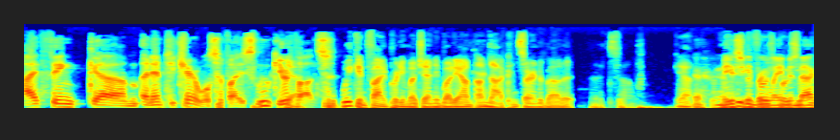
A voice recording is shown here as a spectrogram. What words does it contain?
I think um, an empty chair will suffice. Luke, your Yeah. thoughts? We can find pretty much anybody. I'm, I'm not concerned about it. That's um, yeah. Yeah, Maybe the first person, back.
